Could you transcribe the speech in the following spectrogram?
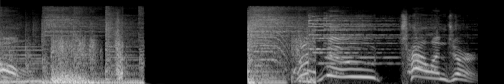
Oh! New challenger!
